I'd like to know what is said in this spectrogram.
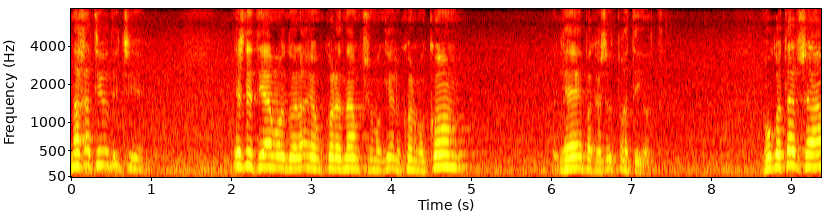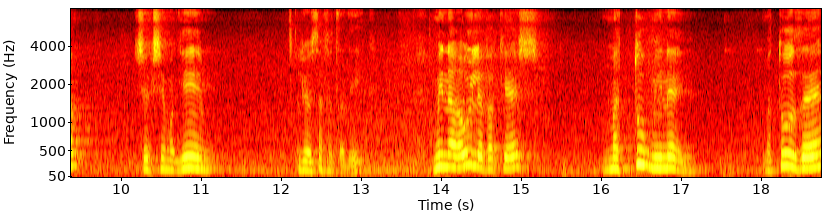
נחת יהודית שיהיה. יש נטייה מאוד גדולה היום, כל אדם כשהוא מגיע לכל מקום, לבקשות פרטיות. הוא כותב שם שכשמגיעים ליוסף הצדיק, מן הראוי לבקש מתו מיני. מתו זה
